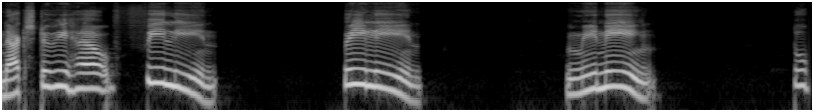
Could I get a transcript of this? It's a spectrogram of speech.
Next we have fill in. Feeling Meaning to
